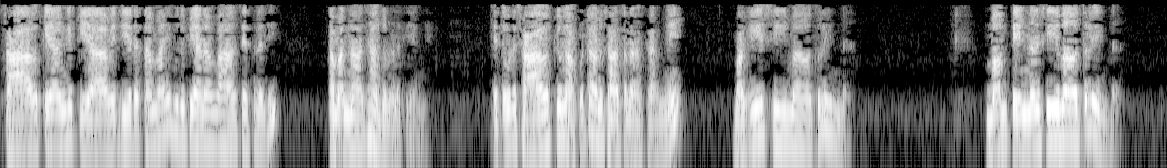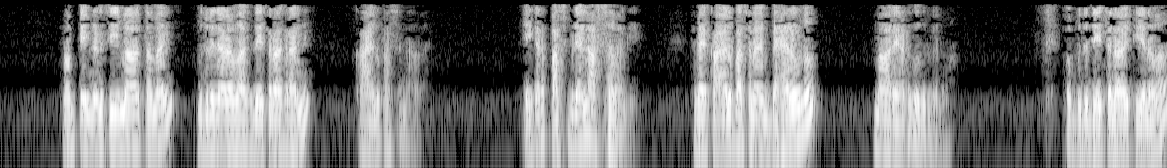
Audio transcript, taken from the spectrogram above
ශ්‍රාවකයන්ගේ පියා විදියට තමයි බුදු පියාණන් වහන්සේ එතනදී තමන් වහන්සේ හඳුන්වලා තියෙන්නේ. එතකොට ශ්‍රාවකයන් අපට අනුශාසනා කරන්නේ මගේ සීමාව තුළ ඉන්න. මම පෙන්වන සීමාව තුළ ඉන්න. මම පෙන්වන සීමාව තමයි බුදුරජාණන් වහන්සේ දේශනා කරන්නේ කායනුපස්සනාව. ඒකට පස්බිඩැල්ල අස්ස වගේ. හැබැයි කායනුපස්සනාවෙන් බැහැර වුණොත් මායයට ගොදුරු වෙනවා. ඔබ බුදු දේශනාවේ තියෙනවා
